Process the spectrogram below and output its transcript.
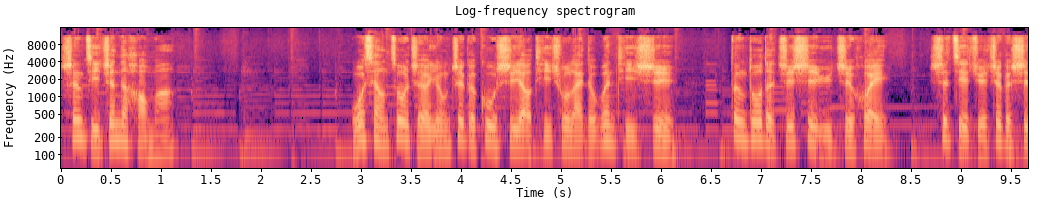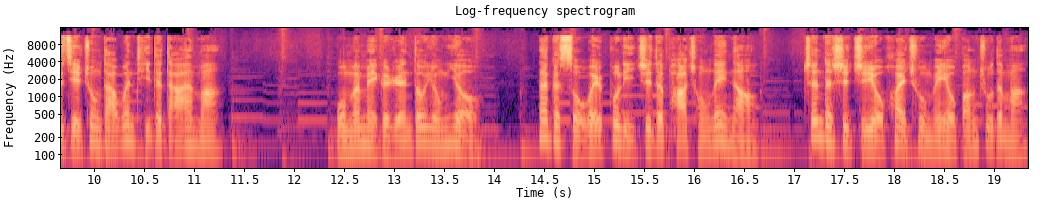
升级真的好吗？我想作者用这个故事要提出来的问题是：更多的知识与智慧。是解决这个世界重大问题的答案吗？我们每个人都拥有那个所谓不理智的爬虫类脑，真的是只有坏处没有帮助的吗？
